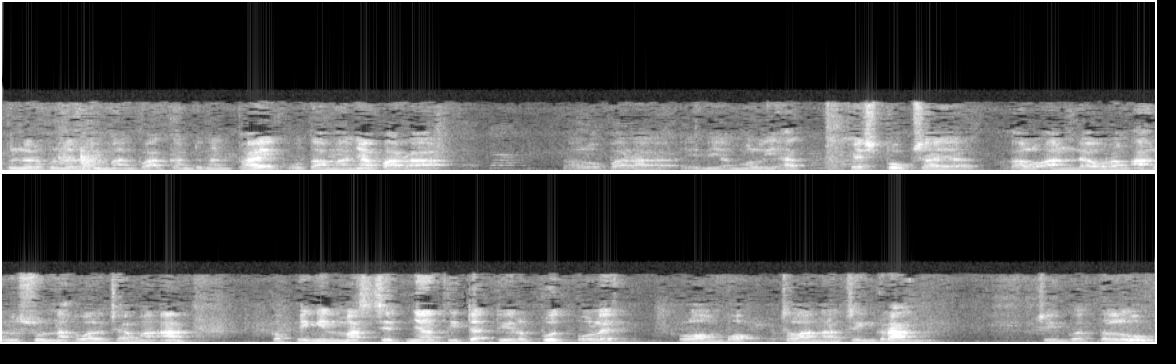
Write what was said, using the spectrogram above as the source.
benar-benar dimanfaatkan dengan baik utamanya para kalau para ini yang melihat Facebook saya kalau anda orang ahlu sunnah wal jamaah kepingin masjidnya tidak direbut oleh kelompok celana cingkrang? Jenggot telu.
